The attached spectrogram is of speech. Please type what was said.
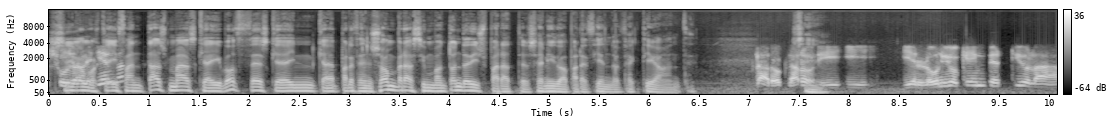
sí, vamos, que hay fantasmas, que hay voces, que, hay, que aparecen sombras y un montón de disparates han ido apareciendo, efectivamente. Claro, claro, y, y en lo único que ha invertido la,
